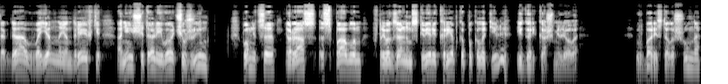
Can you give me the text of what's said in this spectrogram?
Тогда в военной Андреевке они считали его чужим. Помнится, раз с Павлом в привокзальном сквере крепко поколотили Игорька Шмелева. В баре стало шумно,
